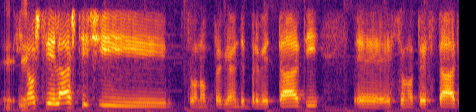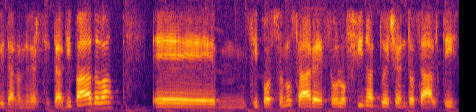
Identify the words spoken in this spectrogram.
Eh, I nostri elastici sono praticamente brevettati, eh, sono testati dall'Università di Padova e mh, mm, si possono usare solo fino a 200 salti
